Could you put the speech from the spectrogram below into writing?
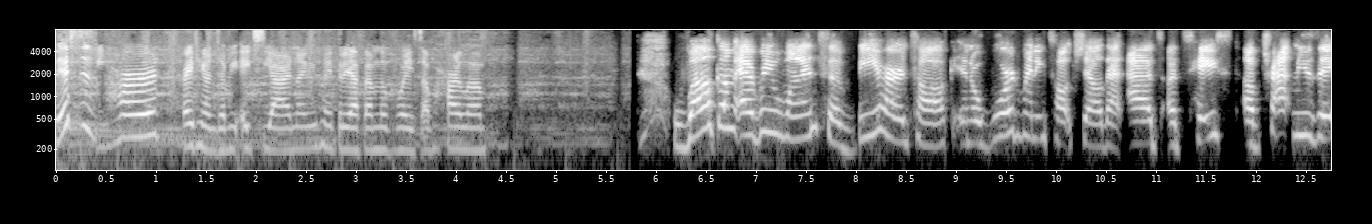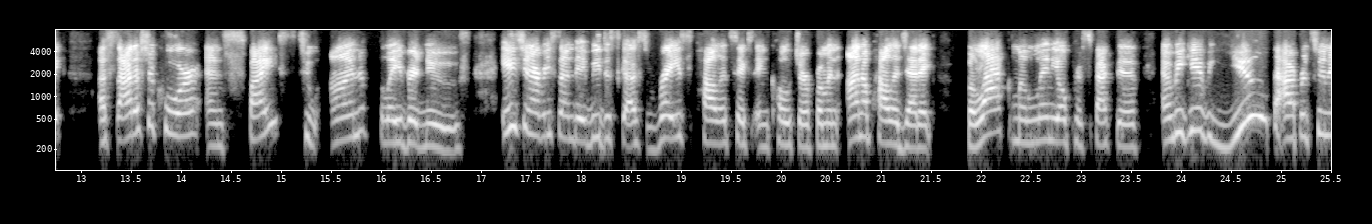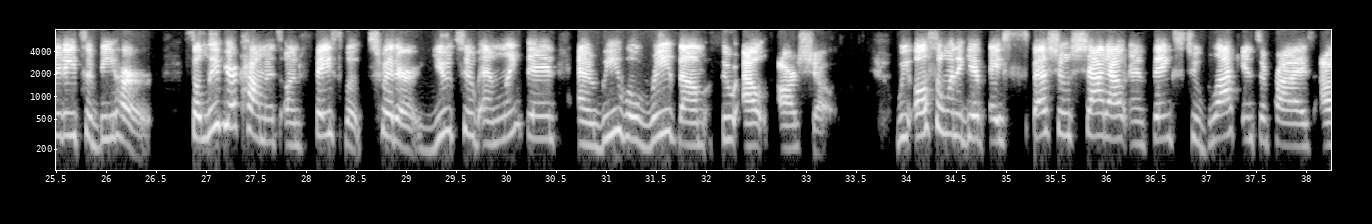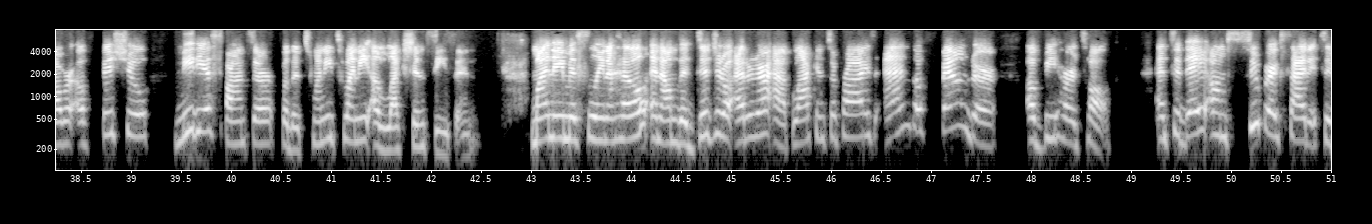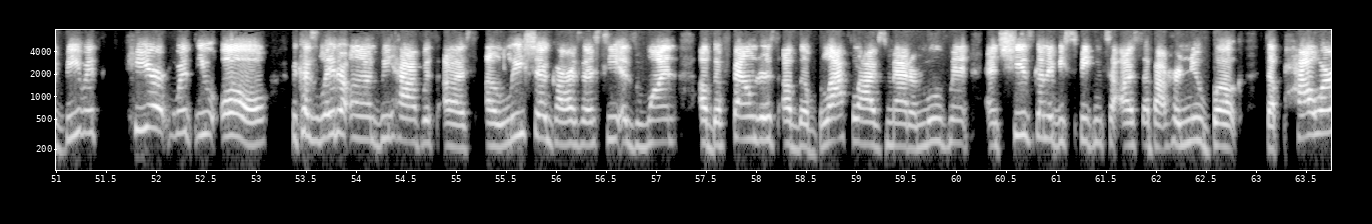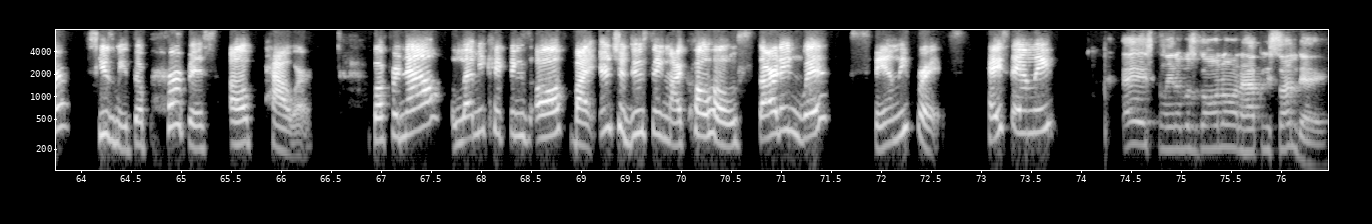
This is Be heard right here on WHCR 90.3 FM, the voice of Harlem. Welcome, everyone, to Be Heard Talk, an award winning talk show that adds a taste of trap music, Assata Shakur, and spice to unflavored news. Each and every Sunday, we discuss race, politics, and culture from an unapologetic Black millennial perspective, and we give you the opportunity to be heard. So leave your comments on Facebook, Twitter, YouTube, and LinkedIn, and we will read them throughout our show. We also want to give a special shout out and thanks to Black Enterprise, our official media sponsor for the 2020 election season. My name is Selena Hill, and I'm the digital editor at Black Enterprise and the founder of Be Heard Talk. And today I'm super excited to be with here with you all because later on we have with us Alicia Garza. She is one of the founders of the Black Lives Matter movement, and she's going to be speaking to us about her new book, The Power, excuse me, The Purpose of Power. But for now, let me kick things off by introducing my co host, starting with Stanley Fritz. Hey, Stanley. Hey, Selena, what's going on? Happy Sunday.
